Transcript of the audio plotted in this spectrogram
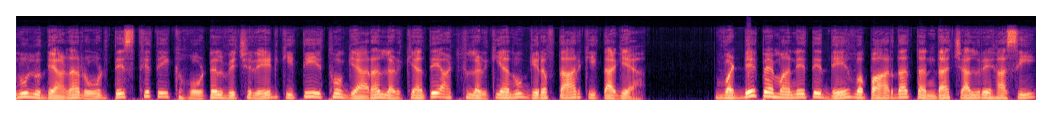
ਨੂੰ ਲੁਧਿਆਣਾ ਰੋਡ ਤੇ ਸਥਿਤ ਇੱਕ ਹੋਟਲ ਵਿੱਚ ਰੇਡ ਕੀਤੀ। ਇੱਥੋਂ 11 ਲੜਕਿਆਂ ਤੇ 8 ਲੜਕੀਆਂ ਨੂੰ ਗ੍ਰਿਫਤਾਰ ਕੀਤਾ ਗਿਆ। ਵੱਡੇ ਪੈਮਾਨੇ ਤੇ ਦੇਹ ਵਪਾਰ ਦਾ ਧੰਦਾ ਚੱਲ ਰਿਹਾ ਸੀ,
